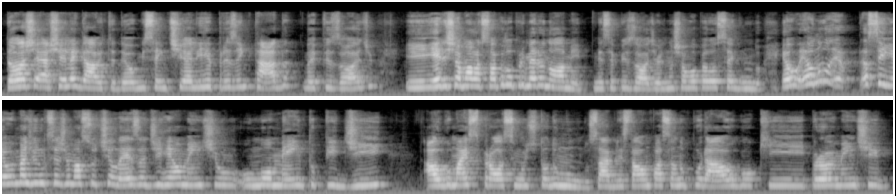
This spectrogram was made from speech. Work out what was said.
Então eu achei, achei legal, entendeu? Eu me senti ali representada no episódio. E ele chamou ela só pelo primeiro nome nesse episódio, ele não chamou pelo segundo. Eu, eu não. Eu, assim, eu imagino que seja uma sutileza de realmente o, o momento pedir algo mais próximo de todo mundo, sabe? Eles estavam passando por algo que provavelmente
